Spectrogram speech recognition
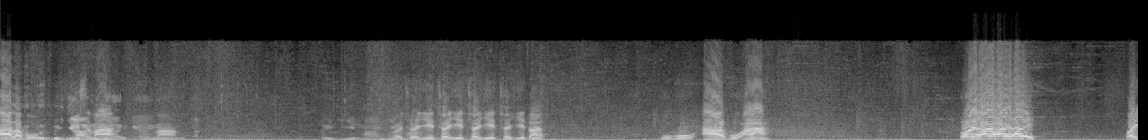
ตายละบูยิสมายิสมาเฮ้ยยีนมายีนเฮ้ยมาช่วยยิดช่วยยิดช่วยยิดช่วยยิดหน่อยบูบูอาบูอาเฮ้ยเฮ้ยเฮ้ยเฮ้ยเฮ้ย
